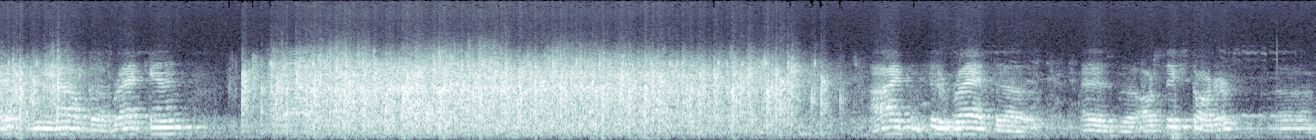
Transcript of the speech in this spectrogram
Next, we have uh, Brad Cannon. I Brad uh, as uh, our sixth starter. Uh,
